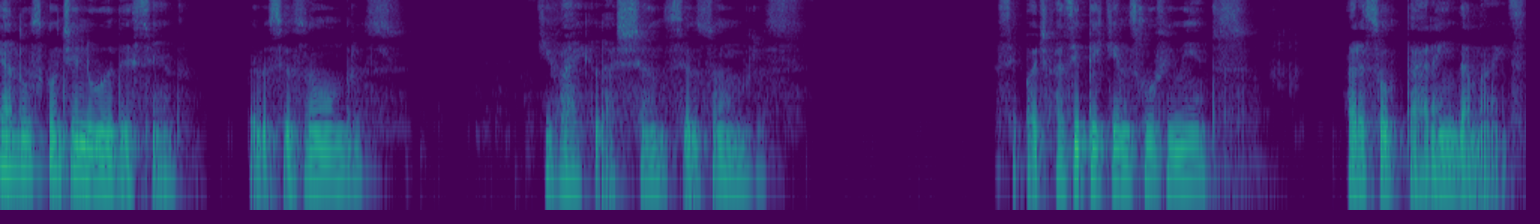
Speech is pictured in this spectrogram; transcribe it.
E a luz continua descendo pelos seus ombros, que vai relaxando seus ombros. Você pode fazer pequenos movimentos para soltar ainda mais.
